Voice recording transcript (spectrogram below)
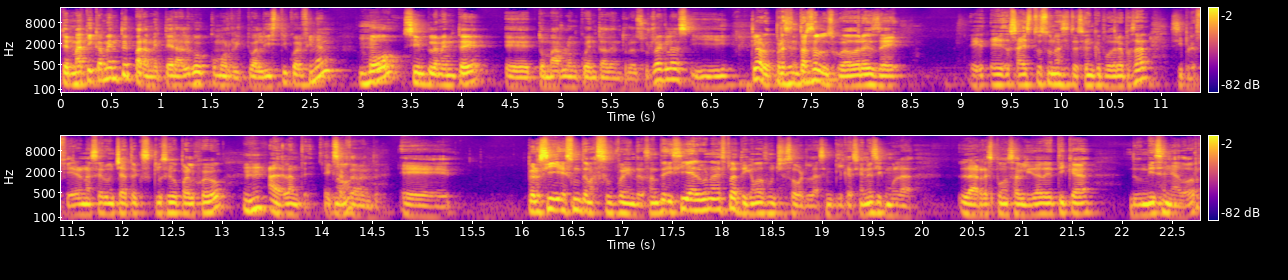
temáticamente para meter algo como ritualístico al final o simplemente eh, tomarlo en cuenta dentro de sus reglas y Claro, presentarse a los jugadores de. Eh, eh, o sea, esto es una situación que podría pasar. Si prefieren hacer un chat exclusivo para el juego, adelante. ¿no? exactamente. Eh, pero sí, es un tema súper interesante. Y sí, alguna vez platicamos mucho sobre las implicaciones y como la, la responsabilidad ética de un diseñador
